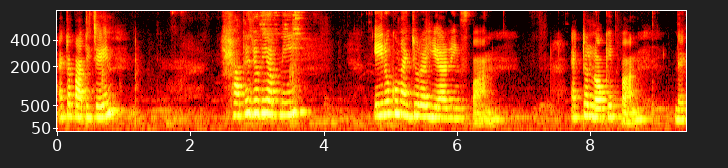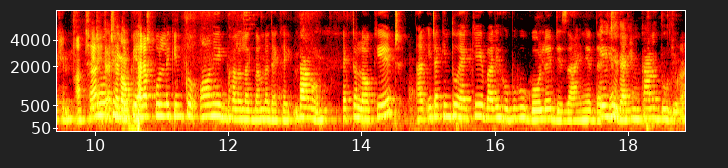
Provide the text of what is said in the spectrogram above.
একটা পার্টি চেইন সাথে যদি আপনি এইরকম একজোড়া ইয়াররিংস পান একটা লকেট পান দেখেন। আচ্ছা এটা এটার সাথে। পেয়ার আপ করলে কিন্তু অনেক ভালো লাগবে আমরা দেখাই। দারুণ। একটা লকেট আর এটা কিন্তু একেবারে হুবহু গোল্ডের ডিজাইনের এই দেখেন যে দেখেন। কানের দু জোড়া।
